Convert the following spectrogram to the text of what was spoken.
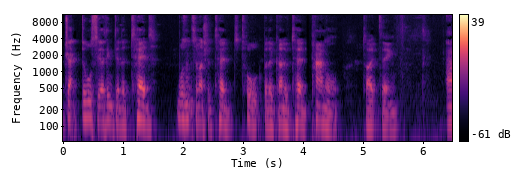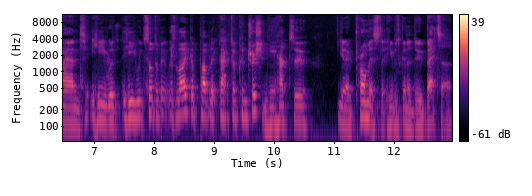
Jack Dorsey I think did a TED wasn't so much a TED talk but a kind of TED panel type thing, and he would he would sort of it was like a public act of contrition. He had to, you know, promise that he was going to do better,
